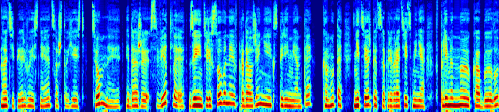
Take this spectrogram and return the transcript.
Но теперь выясняется, что есть темные и даже светлые, заинтересованные в продолжении эксперимента, кому-то не терпится превратить меня в племенную кобылу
